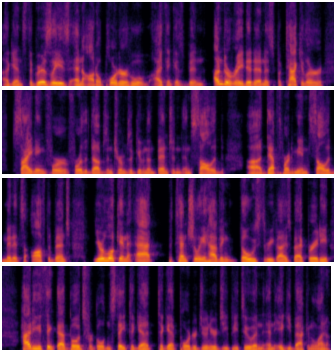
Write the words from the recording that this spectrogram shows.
against the Grizzlies. And Otto Porter, who I think has been underrated and a spectacular signing for for the Dubs in terms of giving them bench and, and solid uh, depth, pardon me, and solid minutes off the bench. You're looking at potentially having those three guys back, Brady. How do you think that bodes for Golden State to get to get Porter Jr., GP2, and, and Iggy back in the lineup?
